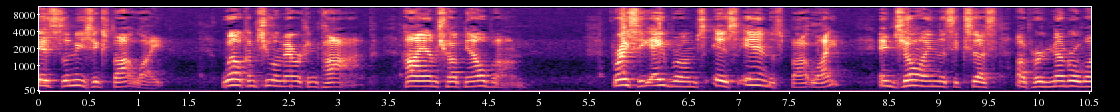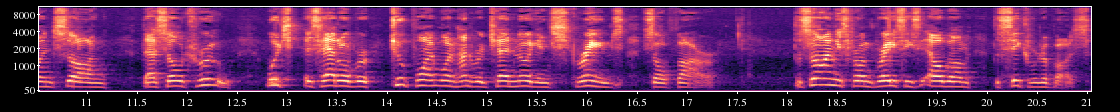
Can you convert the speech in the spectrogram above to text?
It's the Music Spotlight. Welcome to American Pop. Hi, I'm Chuck Nalbone. Gracie Abrams is in the spotlight, enjoying the success of her number one song, That's So True, which has had over 2.110 million streams so far. The song is from Gracie's album, The Secret of Us.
